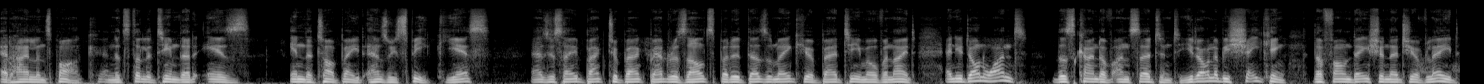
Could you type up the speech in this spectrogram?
at Highlands Park, and it's still a team that is in the top eight as we speak. Yes, as you say, back to back bad results, but it doesn't make you a bad team overnight, and you don't want this kind of uncertainty. You don't want to be shaking the foundation that you've laid.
